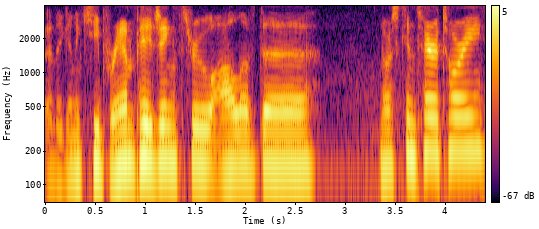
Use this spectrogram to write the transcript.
Are they going to keep rampaging through all of the Norscan territory?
